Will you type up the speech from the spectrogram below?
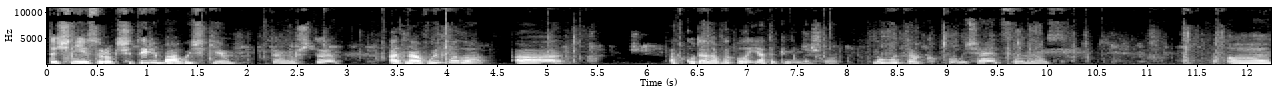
точнее 44 бабочки. Потому что одна выпала, а откуда она выпала, я так и не нашла. Ну, вот так получается у нас. А,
